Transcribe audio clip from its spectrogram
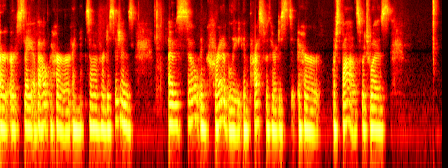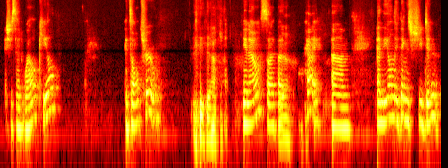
or, or say about her and some of her decisions, I was so incredibly impressed with her just her response, which was she said, Well, Keele, it's all true. Yeah. You know? So I thought, yeah. okay. Um, and the only things she didn't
